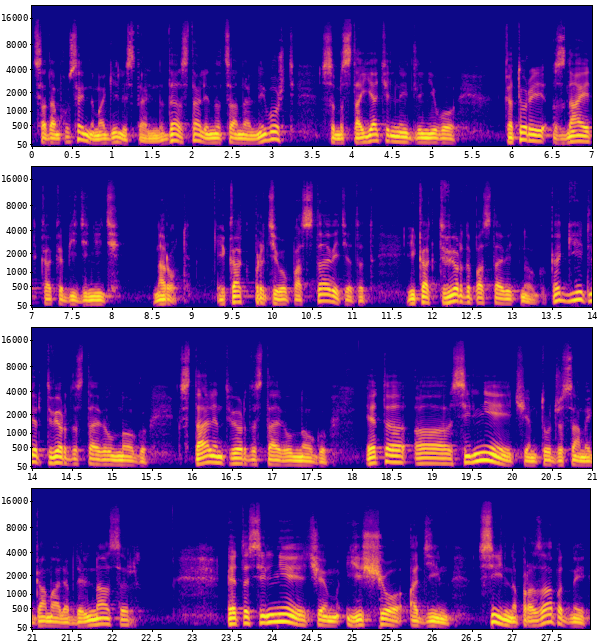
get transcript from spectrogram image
Саддам Хусейн на могиле Сталина. Да, Сталин национальный вождь, самостоятельный для него, который знает, как объединить народ и как противопоставить этот, и как твердо поставить ногу. Как Гитлер твердо ставил ногу, Сталин твердо ставил ногу. Это э, сильнее, чем тот же самый Гамаль Абдель Насер. Это сильнее, чем еще один сильно прозападный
